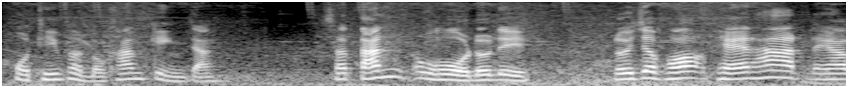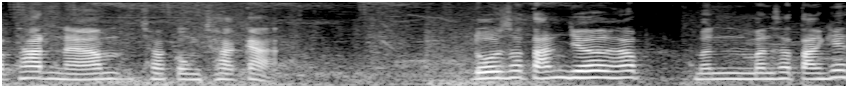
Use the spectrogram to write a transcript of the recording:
โอ้ทีมฝั่งตรงข้ามเก่งจังสตันโอ้โหดูดิโดยเฉพาะแพ้ธาตุนะครับธาตุน้ำชากงชากะ โดนสตันเยอะครับ มันมันสตันแค่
